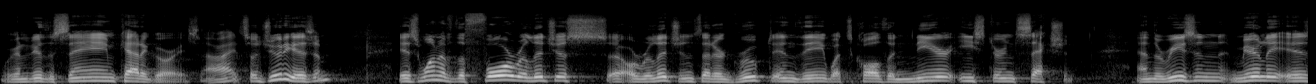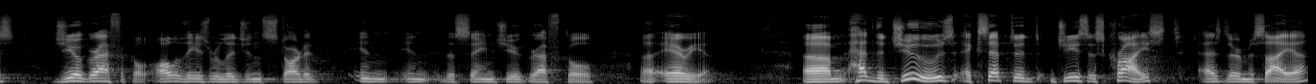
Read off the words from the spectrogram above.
We're going to do the same categories, all right? So Judaism is one of the four religious uh, or religions that are grouped in the what's called the Near Eastern section. And the reason merely is geographical. All of these religions started in, in the same geographical uh, area. Um, had the Jews accepted Jesus Christ as their Messiah,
